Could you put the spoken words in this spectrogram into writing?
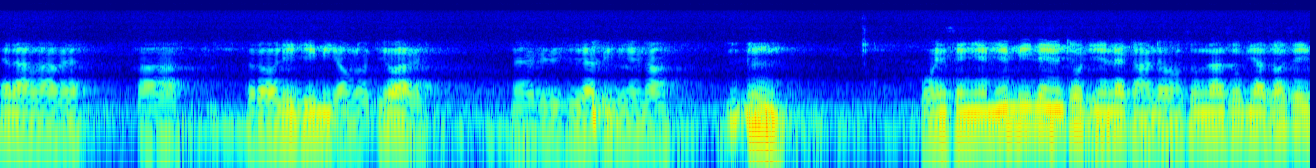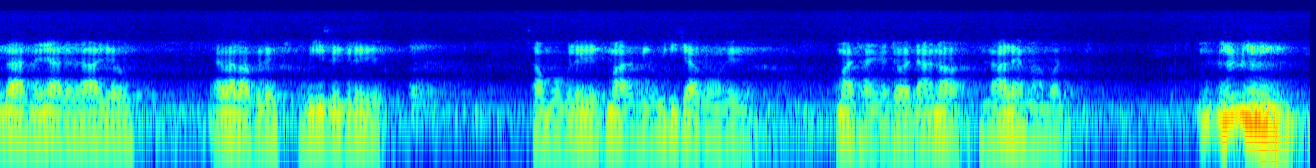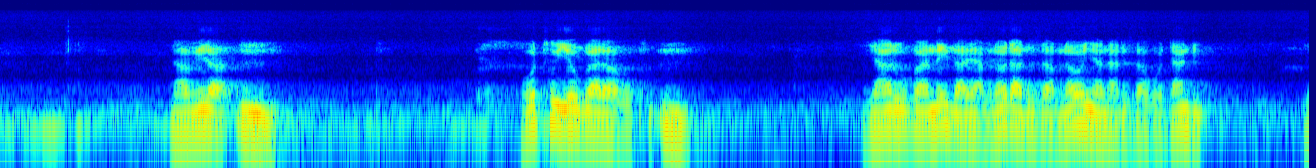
အဲ့ဒါပါပဲဟာတော်တော်လေးရေးမိအောင်လို့ပြောရတယ်အဲဒီဆရာပြီးရင်တော့ဝင်စင်ရင်မြင်ပြီးလင်းထို့ပြင်လက်ခံတော်စုံစမ်းဆုပ်ပြဇောစိတ်သားနှစ်ရတရားယုံအဲဒါတော့ကလေးဝိရိစိတ်ကလေးတွေဆောင်းမှုကလေးတွေမှတ်ပြီးဝိရိကြပုံလေးတွေမှတ်ထိုင်ရတော့တန်တော့နားလည်မှာပေါ့လေ နောက်ပြီးတော့ဝဋ္ထုယုတ်ကတော့ယာရူပနိဒ္ဒယမနောဓာတုသမနောညာဓာတုသဝတ္တန္တိ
